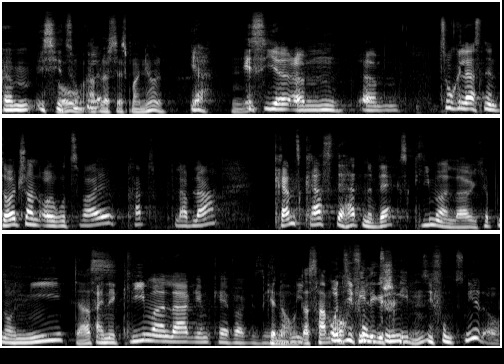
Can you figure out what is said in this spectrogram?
Ähm, ist hier Oh, zugelassen. hablas español. Ja, ist hier ähm, ähm, zugelassen in Deutschland, Euro 2, hat, bla bla. Ganz krass, der hat eine Werksklimaanlage. Ich habe noch nie Das- eine Klimaanlage im Käfer gesehen. Genau, das haben Und auch viele geschrieben. Sie funktioniert auch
